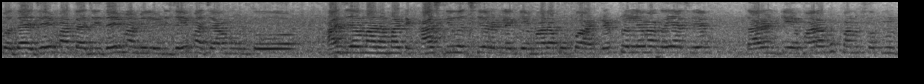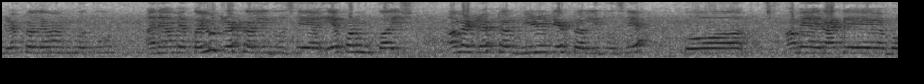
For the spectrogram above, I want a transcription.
બધા જય માતાજી, જય મા મેલડી, જય મા ચામુંડ. તો આજે અમારા માટે ખાસ દિવસ છે, એટલે કે મારા પપ્પા ટ્રેક્ટર લેવા ગયા છે, કારણ કે મારા પપ્પાનું સપનું ટ્રેક્ટર લેવાનું હતું, અને અમે કયું ટ્રેક્ટર લીધું છે એ પણ હું કહીશ. અમે ટ્રેક્ટર મિની ટ્રેક્ટર લીધું છે. તો અમે રાતે બહુ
